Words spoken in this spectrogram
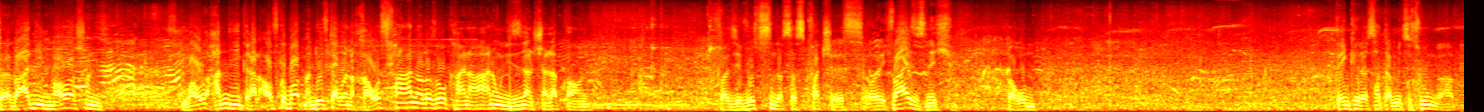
da war die Mauer schon, haben die gerade aufgebaut, man durfte aber noch rausfahren oder so, keine Ahnung, die sind dann schnell abgehauen. Weil sie wussten, dass das Quatsch ist. Ich weiß es nicht, warum. Ich denke, das hat damit zu tun gehabt.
